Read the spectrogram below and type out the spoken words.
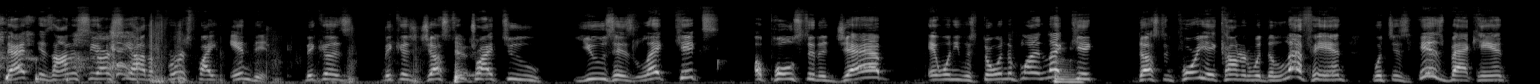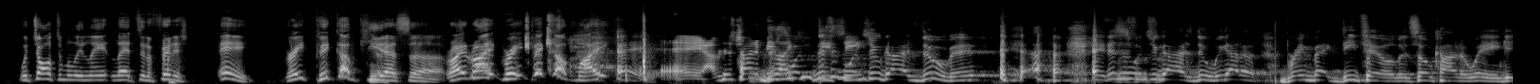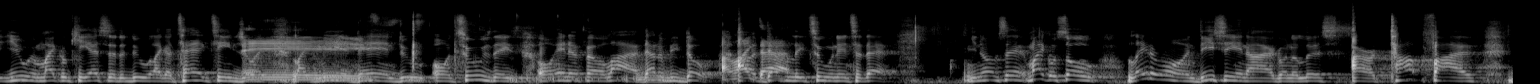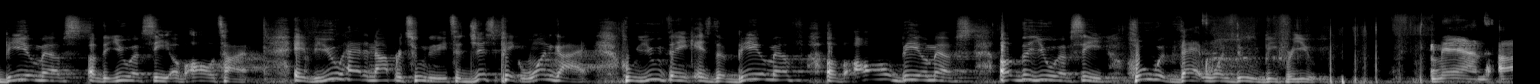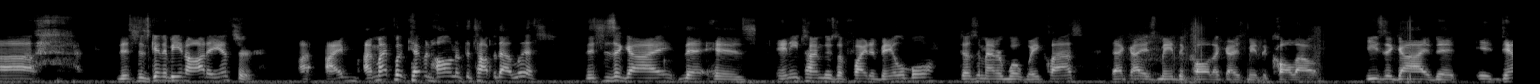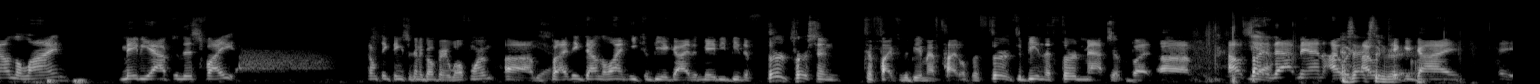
that is honestly, RC, how the first fight ended. Because because Justin Yeah. tried to use his leg kicks opposed to the jab, and when he was throwing the blind leg Mhm. kick, Dustin Poirier countered with the left hand, which is his backhand, which ultimately led to the finish. Hey, great pickup, Yeah. Chiesa. Right, Ryan? Great pickup, Mike. hey, Hey, I'm just trying to be this, like you, what, this is what you guys do, man. hey, this is what you guys do. We gotta bring back detail in some kind of way and get you and Michael Chiesa to do like a tag team joint, like me and Dan do on Tuesdays on NFL Live. That'll be dope. I like I'll that. definitely tune into that. You know what I'm saying? Michael, so later on, DC and I are going to list our top five BMFs of the UFC of all time. If you had an opportunity to just pick one guy who you think is the BMF of all BMFs of the UFC, who would that one dude be for you? Man, uh, this is going to be an odd answer. I, I I might put Kevin Holland at the top of that list. This is a guy that has anytime there's a fight available, doesn't matter what weight class, that guy has made the call. That guy's made the call out. He's a guy that it, down the line, maybe after this fight, I don't think things are going to go very well for him. Um, Yeah. But I think down the line, he could be a guy that maybe be the third person to fight for the BMF title, the third to be in the third matchup. But um, outside Yeah. of that, man, I would I would pick a guy.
